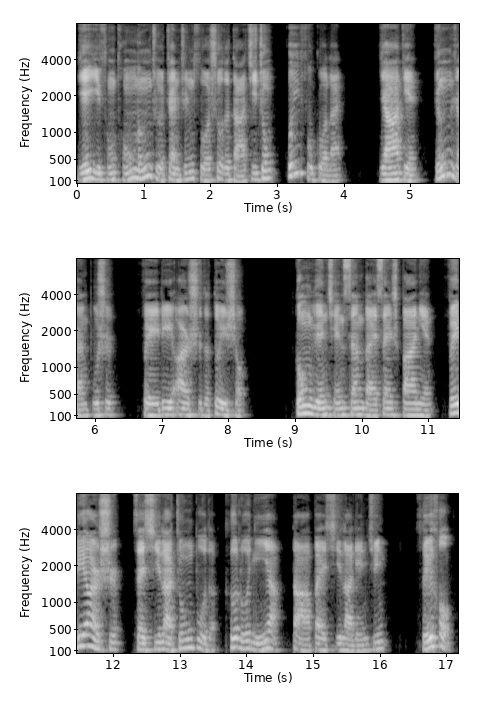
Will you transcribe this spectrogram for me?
也已从同盟者战争所受的打击中恢复过来。雅典仍然不是腓力二世的对手。公元前三百三十八年，腓力二世在希腊中部的科罗尼亚大败希腊联军，随后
